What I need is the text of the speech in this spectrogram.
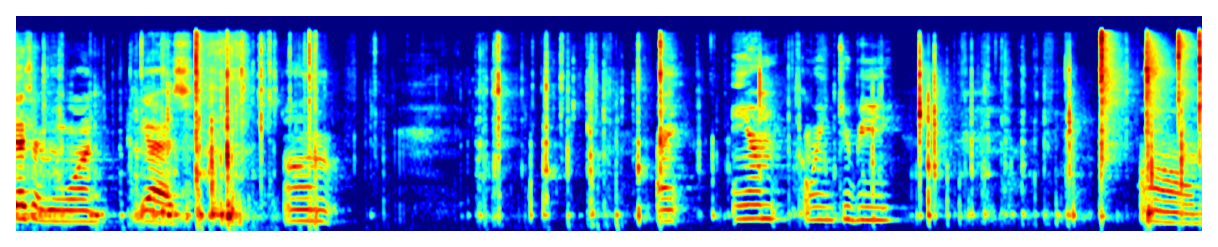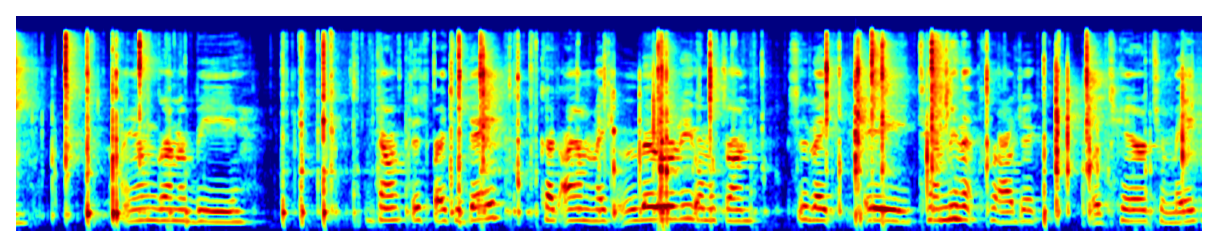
Yes, everyone. Yes. Um, I am going to be, um, I am gonna be done with this by today because I am like literally almost done. This is like a 10 minute project or tear to make.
